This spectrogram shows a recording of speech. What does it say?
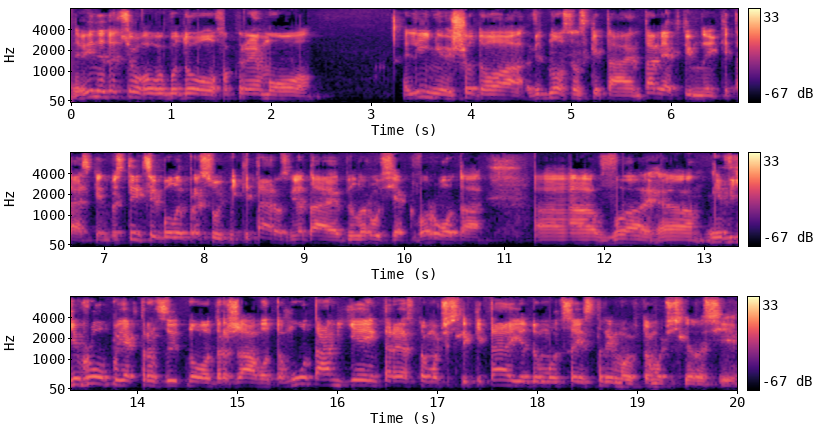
Він і до цього вибудовував окрему лінію щодо відносин з Китаєм. Там і активні китайські інвестиції були присутні. Китай розглядає Білорусь як ворота. е, В, е, в Європу як транзитну державу, тому там є інтерес, в тому числі Китаю. Я думаю, це і стримує в тому числі Росію.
